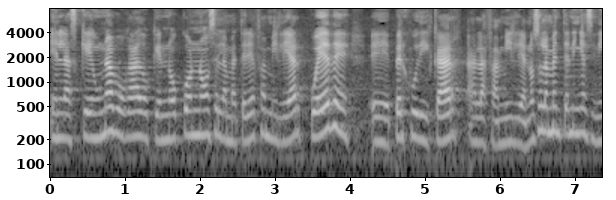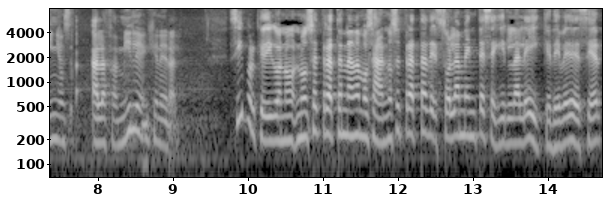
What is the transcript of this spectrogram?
en las que un abogado que no conoce la materia familiar puede eh, perjudicar a la familia, no solamente a niñas y niños, a la familia en general. Sí, porque digo, no, no se trata nada o sea, no se trata de solamente seguir la ley, que debe de ser,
